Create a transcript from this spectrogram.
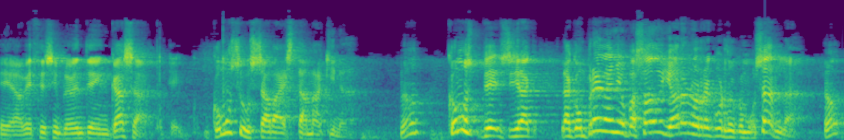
Eh, a veces simplemente en casa, eh, ¿cómo se usaba esta máquina? ¿No? ¿Cómo, si la, compré el año pasado y ahora no recuerdo cómo usarla, ¿no?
